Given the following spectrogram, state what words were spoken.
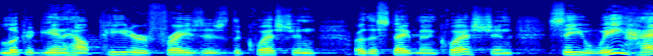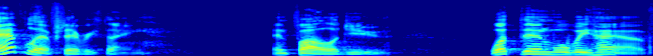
Look again how Peter phrases the question or the statement in question. See, we have left everything and followed you. What then will we have?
